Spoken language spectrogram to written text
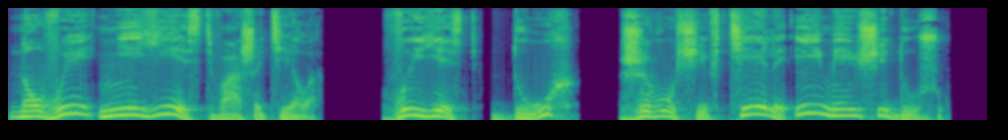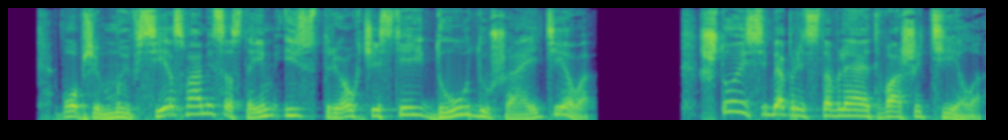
Но вы не есть ваше тело. Вы есть дух, живущий в теле и имеющий душу. В общем, мы все с вами состоим из трех частей – дух, душа и тело. Что из себя представляет ваше тело?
